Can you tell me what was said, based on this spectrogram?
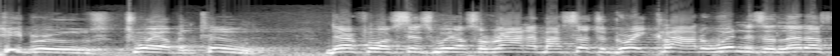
Hebrews 12 and 2 Therefore, since we are surrounded by such a great cloud of witnesses, let us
